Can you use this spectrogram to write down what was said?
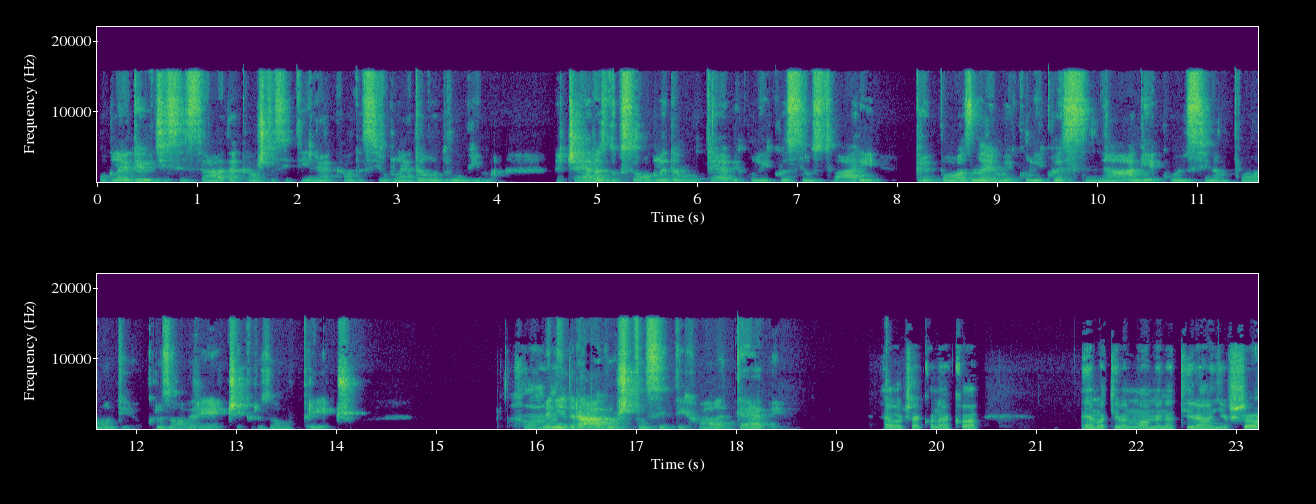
ogledajući se sada, kao što si ti rekao, da si ogledalo drugima, večeras dok se ogledamo u tebi, koliko se u stvari prepoznajemo i koliko je snage koju si nam ponudio kroz ove reči, kroz ovu priču. Hvala. Meni je drago što si ti, hvala tebi. Evo čak onako emotivan moment i ranjiv što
